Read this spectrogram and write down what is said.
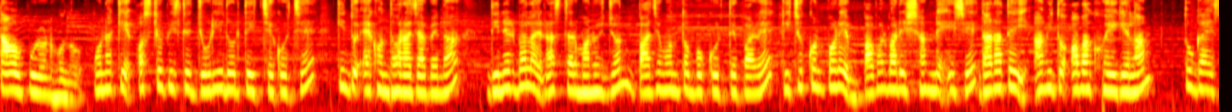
তাও পূরণ হলো। ওনাকে অষ্টপিষ্টে জড়িয়ে ধরতে ইচ্ছে করছে, কিন্তু এখন ধরা যাবে না। দিনের বেলায় রাস্তার মানুষজন বাজে মন্তব্য করতে পারে। কিছুক্ষণ পরে বাবার বাড়ির সামনে এসে দাঁড়াতেই আমি তো অবাক হয়ে গেলাম। তো গাইস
